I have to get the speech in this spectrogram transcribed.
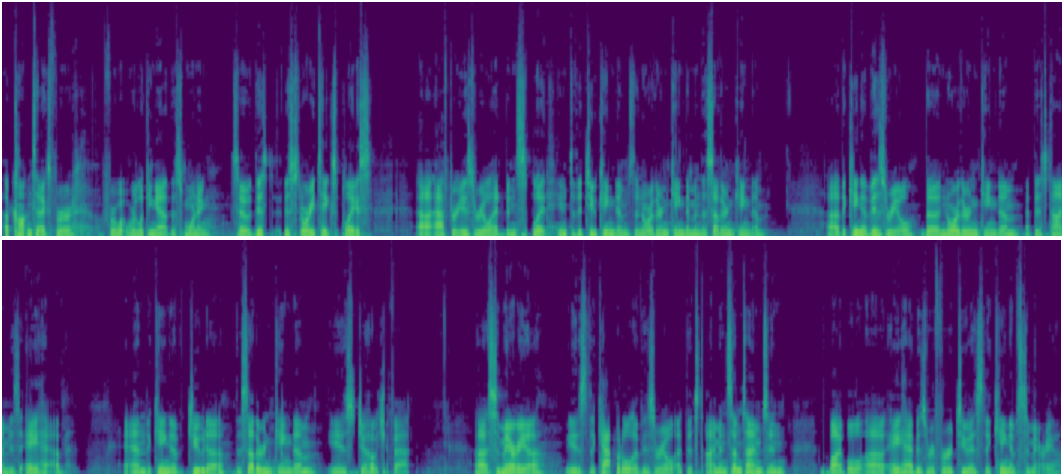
a context for, for what we're looking at this morning. So, this, this story takes place uh, after Israel had been split into the two kingdoms, the northern kingdom and the southern kingdom. Uh, the king of Israel, the northern kingdom, at this time is Ahab, and the king of Judah, the southern kingdom, is Jehoshaphat. Uh, Samaria is the capital of Israel at this time, and sometimes in the Bible, uh, Ahab is referred to as the king of Samaria.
